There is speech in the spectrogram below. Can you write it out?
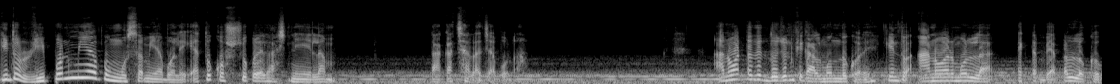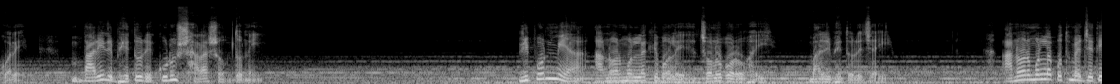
কিন্তু রিপন মিয়া এবং মুসামিয়া বলে, এত কষ্ট করে লাশ নিয়ে এলাম, টাকা ছাড়া যাব না। আনোয়ার তাদের দুজনকে গালমন্দ করে, কিন্তু আনোয়ার মোল্লা একটা ব্যাপার লক্ষ্য করে, বাড়ির ভেতরে কোনো সারা শব্দ নেই। রিপন মিয়া আনোয়ার মোল্লাকে বলে, চলো বড় ভাই, বাড়ির ভেতরে যাই। আনোয়ার মোল্লা প্রথমে যেতে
